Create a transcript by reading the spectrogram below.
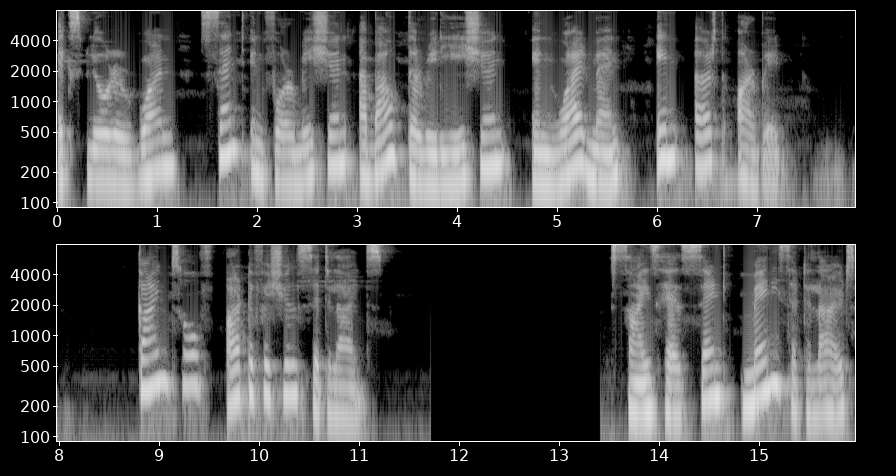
Explorer 1 sent information about the radiation environment in Earth orbit. Kinds of artificial satellites. Science has sent many satellites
